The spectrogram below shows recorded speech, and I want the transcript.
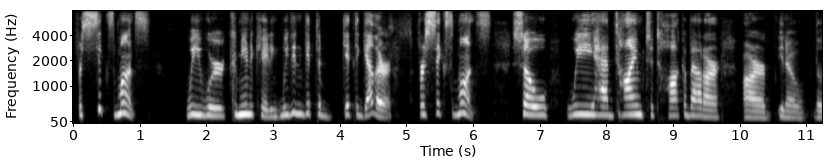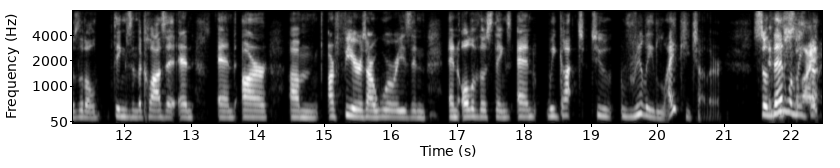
for 6 months we were communicating. We didn't get to get together for six months. So we had time to talk about our our you know those little things in the closet and and our um our fears our worries and and all of those things and we got to really like each other so and then decide, when we got,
